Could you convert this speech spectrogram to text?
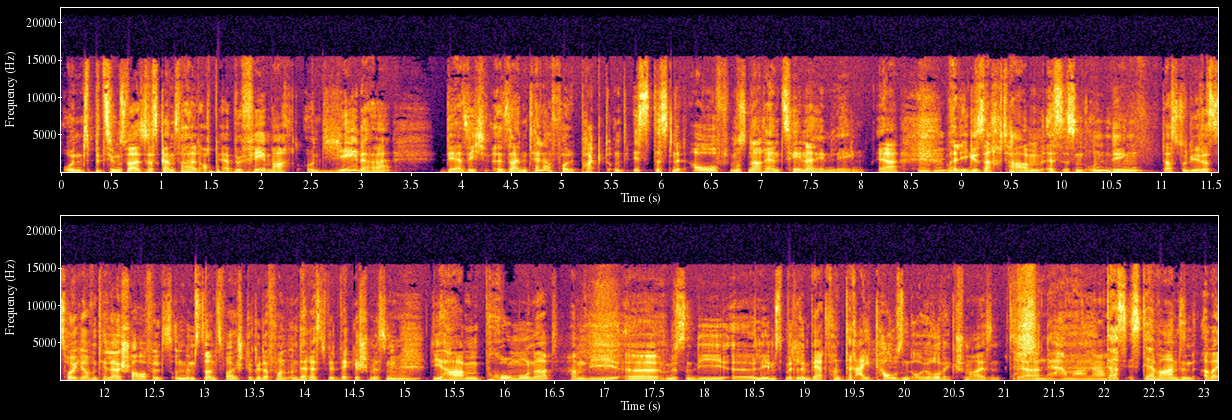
und beziehungsweise das Ganze halt auch per Buffet macht und jeder der sich äh, seinen Teller vollpackt und isst das nicht auf, muss nachher einen Zehner hinlegen. Ja? Mhm. Weil die gesagt haben, es ist ein Unding, dass du dir das Zeug auf den Teller schaufelst und nimmst dann zwei Stücke davon und der Rest wird weggeschmissen. Mhm. Die haben pro Monat, haben die, äh, müssen die äh, Lebensmittel im Wert von 3000 Euro wegschmeißen. Das ist ja? schon der Hammer, ne? Das ist der Wahnsinn. Aber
